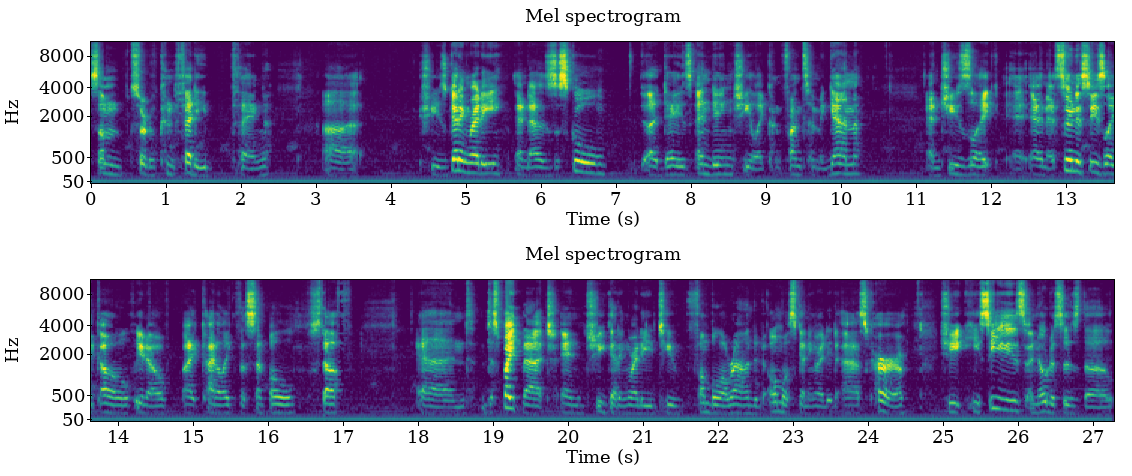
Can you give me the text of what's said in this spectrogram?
some sort of confetti thing, uh, she's getting ready, and as the school uh, day is ending, she like confronts him again, and she's like, and as soon as he's like, oh, you know, I kind of like the simple stuff, and despite that, and she getting ready to fumble around and almost getting ready to ask her, she he sees and notices the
